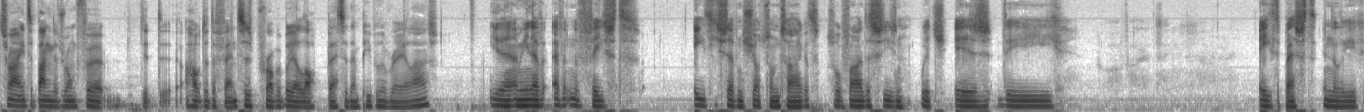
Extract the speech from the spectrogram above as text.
trying to bang the drum for how the defence is probably a lot better than people realise. Yeah, I mean, Ever- Everton have faced 87 shots on target so far this season, which is the eighth best in the league,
